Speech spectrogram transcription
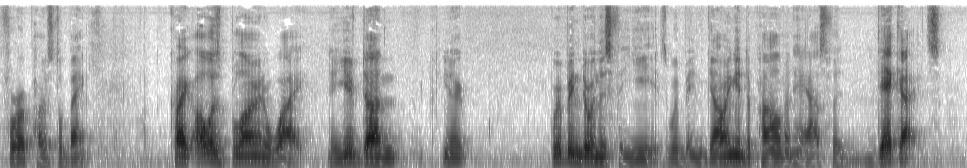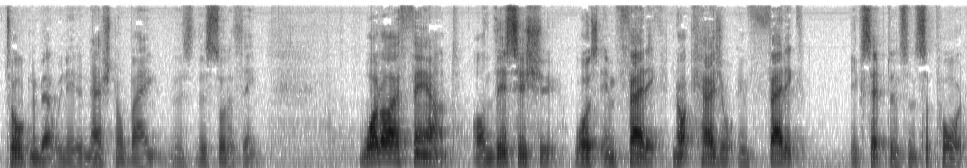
for a postal bank. Craig, I was blown away. Now, you've done, you know, we've been doing this for years. We've been going into Parliament House for decades talking about we need a national bank, this, this sort of thing. What I found on this issue was emphatic, not casual, emphatic acceptance and support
